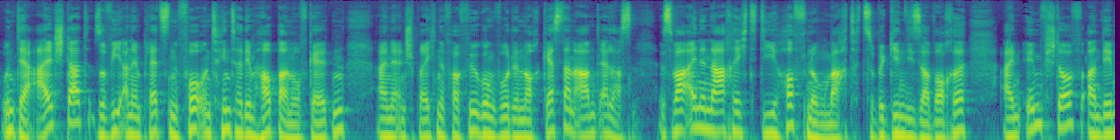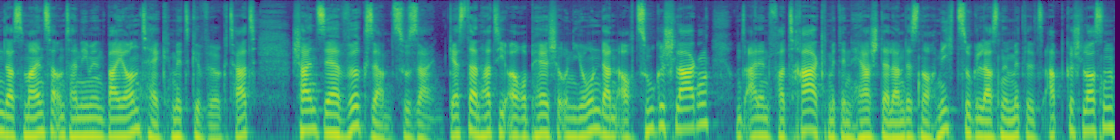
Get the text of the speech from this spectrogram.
und der Altstadt sowie an den Plätzen vor und hinter dem Hauptbahnhof gelten. Eine entsprechende Verfügung wurde noch gestern Abend erlassen. Es war eine Nachricht, die Hoffnung macht zu Beginn dieser dieser Woche. Ein Impfstoff, an dem das Mainzer Unternehmen BioNTech mitgewirkt hat, scheint sehr wirksam zu sein. Gestern hat die Europäische Union dann auch zugeschlagen und einen Vertrag mit den Herstellern des noch nicht zugelassenen Mittels abgeschlossen.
